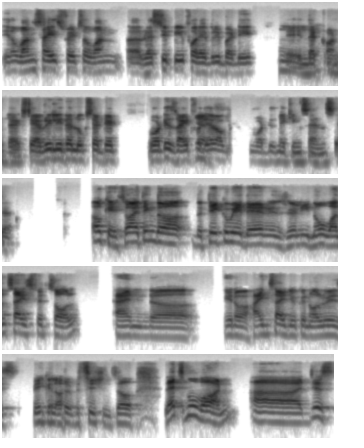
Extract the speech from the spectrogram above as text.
you know one size fits or one uh, recipe for everybody mm-hmm. in that context every leader looks at it what is right for yes. their organization, what is making sense. Yeah. Okay, so I think the the takeaway there is really no one size fits all, and uh, you know hindsight you can always make a lot of decisions. So let's move on. Uh, just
